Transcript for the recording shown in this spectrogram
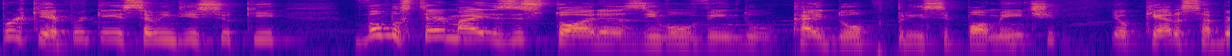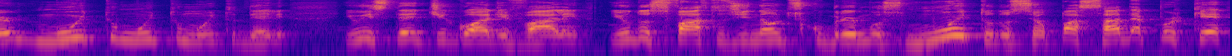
Por quê? Porque isso é um indício que vamos ter mais histórias envolvendo Kaido principalmente. Eu quero saber muito, muito, muito dele. E o incidente de God Valley e um dos fatos de não descobrirmos muito do seu passado é porque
